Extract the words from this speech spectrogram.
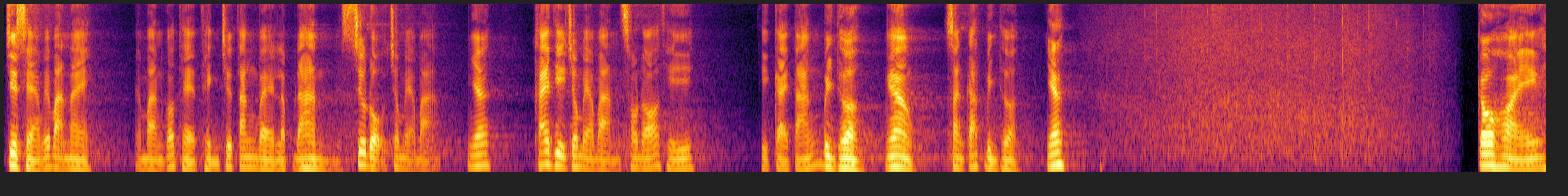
chia sẻ với bạn này. Bạn có thể thỉnh chư tăng về lập đàn để siêu độ cho mẹ bạn nhé. Khai thị cho mẹ bạn sau đó thì thì cải táng bình thường nghe không sang cát bình thường nhé câu hỏi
